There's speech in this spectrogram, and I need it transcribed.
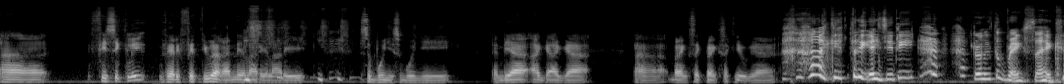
uh, physically very fit juga kan, dia lari-lari sembunyi-sembunyi dan dia agak-agak uh, brengsek-brengsek juga. gitu ya jadi Roh itu brengsek.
